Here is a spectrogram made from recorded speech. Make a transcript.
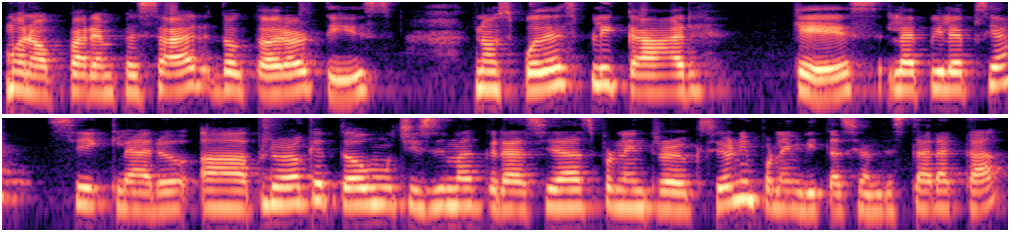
Bueno, para empezar, doctora Ortiz, ¿nos puede explicar qué es la epilepsia? Sí, claro. Ah, primero que todo, muchísimas gracias por la introducción y por la invitación de estar acá.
